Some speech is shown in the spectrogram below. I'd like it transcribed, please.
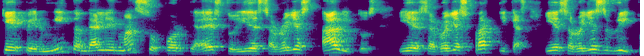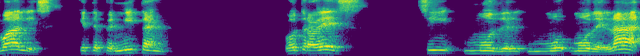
que permitan darle más soporte a esto y desarrollas hábitos y desarrollas prácticas y desarrollas rituales que te permitan otra vez, sí, modelar,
